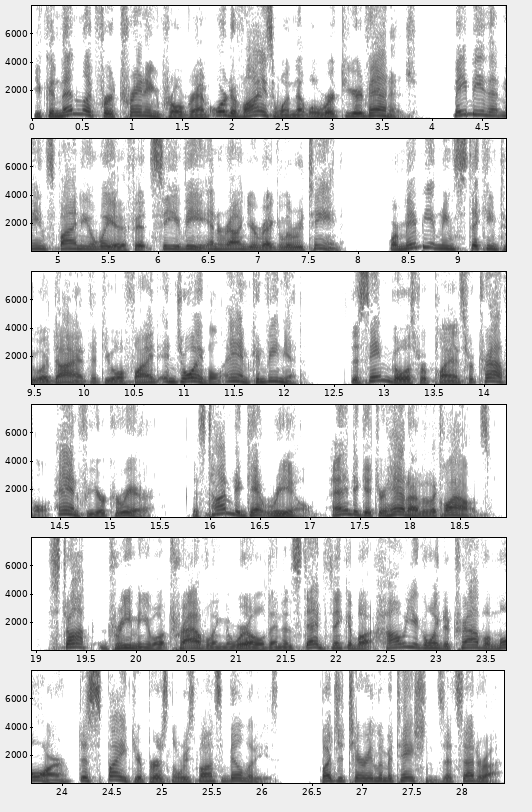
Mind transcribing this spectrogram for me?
you can then look for a training program or devise one that will work to your advantage. Maybe that means finding a way to fit CV in around your regular routine, or maybe it means sticking to a diet that you will find enjoyable and convenient. The same goes for plans for travel and for your career. It's time to get real and to get your head out of the clouds. Stop dreaming about traveling the world and instead think about how you're going to travel more despite your personal responsibilities, budgetary limitations, etc.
